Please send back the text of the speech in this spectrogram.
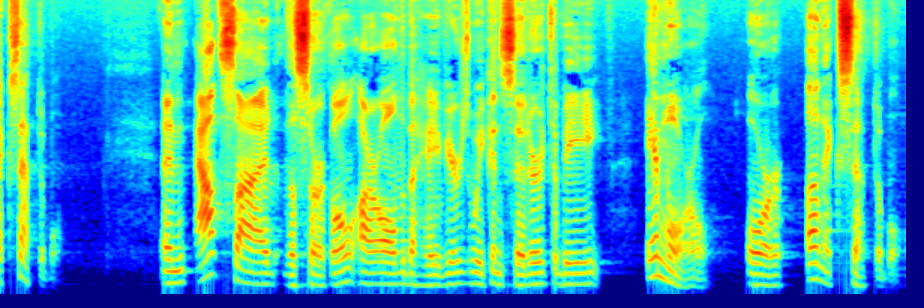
acceptable. And outside the circle are all the behaviors we consider to be immoral or unacceptable.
